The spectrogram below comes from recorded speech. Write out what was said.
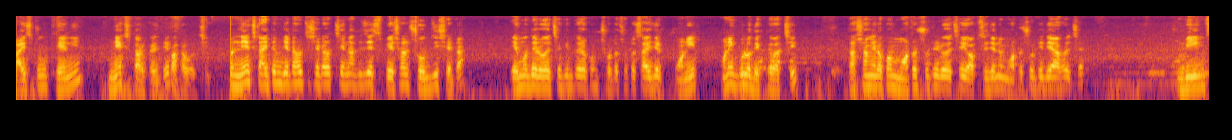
রাইসটুকু খেয়ে নিয়ে নেক্সট তরকারি দিয়ে কথা বলছি। তো নেক্সট আইটেম যেটা হচ্ছে, সেটা হচ্ছে এনাদের যে স্পেশাল সবজি, সেটা এর মধ্যে রয়েছে কিন্তু এরকম ছোট ছোট সাইজের পনির, অনেকগুলো দেখতে পাচ্ছি। তার সঙ্গে এরকম মটরশুঁটি রয়েছে, এই অক্সিজেনে মটরশুঁটি দেওয়া হয়েছে। বিনস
